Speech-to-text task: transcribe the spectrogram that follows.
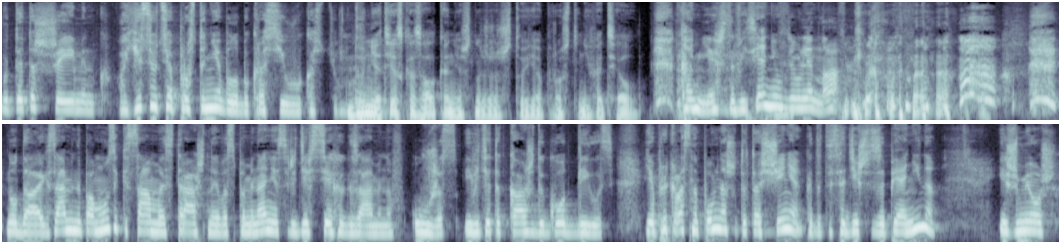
Вот это шейминг. А если у тебя просто не было бы красивого костюма? Ну нет, я сказал, конечно же, что я просто не хотел. Конечно, ведь я не удивлена. Ну да, экзамены по музыке самые страшные воспоминания среди всех экзаменов. Ужас. И ведь это каждый год длилось. Я прекрасно помню наше вот это ощущение, когда ты садишься за пианино и жмешь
